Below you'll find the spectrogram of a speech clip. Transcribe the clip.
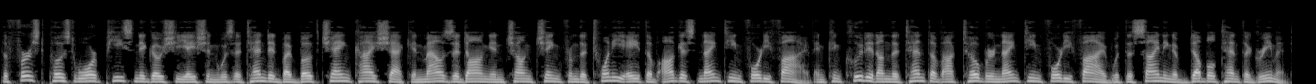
The first post-war peace negotiation was attended by both Chiang Kai-shek and Mao Zedong in Chongqing from the 28th of August 1945 and concluded on the 10th of October 1945 with the signing of Double Tenth Agreement.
